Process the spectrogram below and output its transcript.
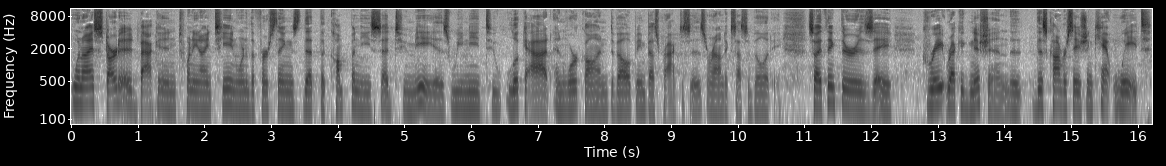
when I started back in 2019, one of the first things that the company said to me is we need to look at and work on developing best practices around accessibility. So I think there is a great recognition that this conversation can't wait.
